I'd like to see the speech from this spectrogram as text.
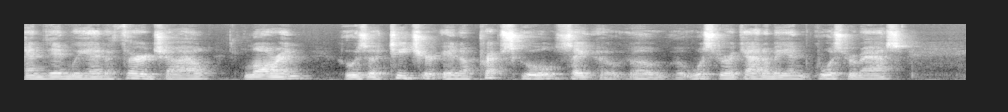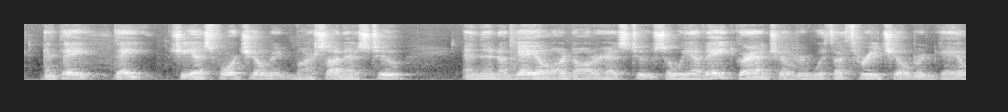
And then we had a third child, Lauren, who's a teacher in a prep school, St. Uh, uh, Worcester Academy in Worcester, Mass. And they, they, she has four children. My son has two, and then uh, Gail, our daughter, has two. So we have eight grandchildren with our three children. Gail,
